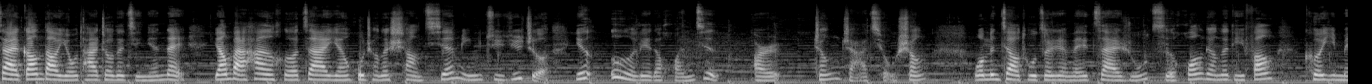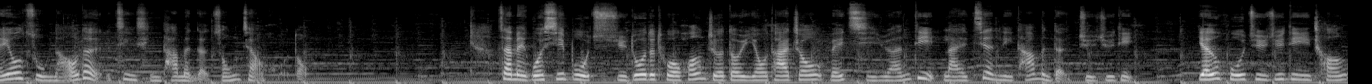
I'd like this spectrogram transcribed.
在刚到犹他州的几年内，杨百翰和在盐湖城的上千名聚居者因恶劣的环境而挣扎求生。我们教徒则认为，在如此荒凉的地方，可以没有阻挠地进行他们的宗教活动。在美国西部，许多的拓荒者都以犹他州为起源地来建立他们的聚居地。盐湖聚居地城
